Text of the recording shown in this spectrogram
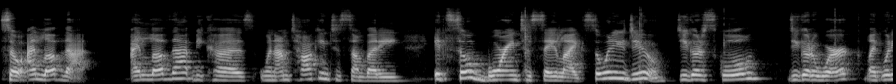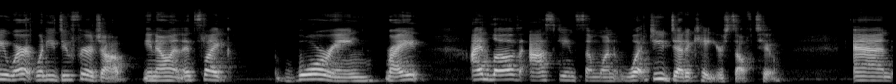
So I love that. I love that because when I'm talking to somebody, it's so boring to say, like, so what do you do? Do you go to school? Do you go to work? Like, what do you work? What do you do for a job? You know, and it's like boring, right? I love asking someone, what do you dedicate yourself to? And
